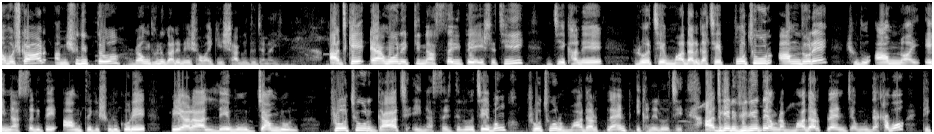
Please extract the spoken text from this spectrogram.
নমস্কার, আমি সুদীপ্ত, রংধনু গার্ডেনে সবাইকে স্বাগত জানাই। আজকে এমন একটি নার্সারিতে এসেছি, যেখানে রয়েছে মাদার গাছে প্রচুর আম ধরে, শুধু আম নয়, এই নার্সারিতে আম থেকে শুরু করে পেয়ারা, লেবু, জামরুল, প্রচুর গাছ এই নার্সারিতে রয়েছে এবং প্রচুর মাদার প্ল্যান্ট এখানে রয়েছে। আজকের ভিডিওতে আমরা মাদার প্ল্যান্ট যেমন দেখাবো, ঠিক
